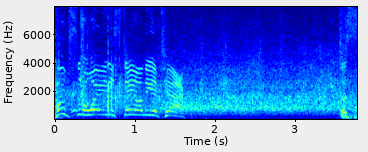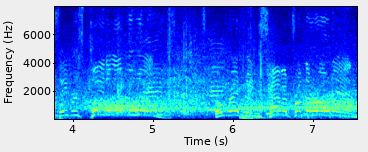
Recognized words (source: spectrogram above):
Pokes it away to stay on the attack. The Sabres played along the wing. The Red Wings have it from their own end.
